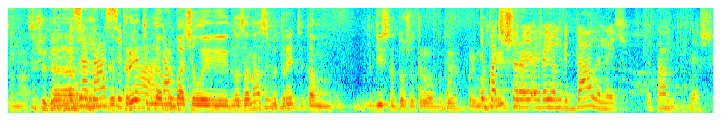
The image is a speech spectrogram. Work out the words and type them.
за нас. Що, Е, Занасип, Третє, да, да, ми бачили і на занасипи третє, там дійсно теж треба буде приймати Тим паче, що рай- район віддалений, то там теж.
